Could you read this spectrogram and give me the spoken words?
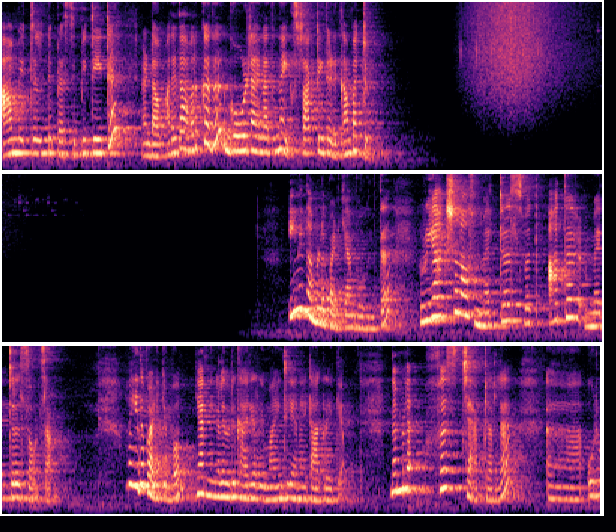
ആ മെറ്റലിന്റെ പ്രസിപ്പിറ്റേറ്റ് ഉണ്ടാവും. അതായത് അവർക്കത് ഗോൾഡ് അതിനകത്ത് നിന്ന് എക്സ്ട്രാക്ട് ചെയ്തെടുക്കാൻ പറ്റും. ഇനി നമ്മൾ പഠിക്കാൻ പോകുന്നത് reaction of metals with other metal salts ആണ്. അപ്പോൾ ഇത് പഠിക്കുമ്പോൾ ഞാൻ നിങ്ങളെ ഒരു കാര്യം റിമൈൻഡ് ചെയ്യാനായിട്ട് ആഗ്രഹിക്കാം. നമ്മൾ ഫസ്റ്റ് ചാപ്റ്ററിൽ ഒരു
